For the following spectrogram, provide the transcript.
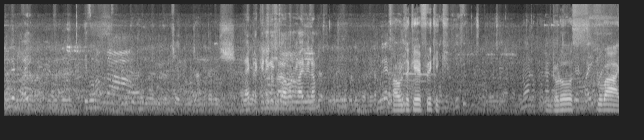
বুলেট বাইক এবং লাইভটা কেটে গেছিল আবারও লাইভ এলাম। ফাউল থেকে ফ্রি কিক ডোডোস টুবাই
